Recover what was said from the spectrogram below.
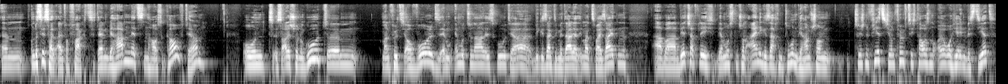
Ähm, und das ist halt einfach Fakt. Denn wir haben jetzt ein Haus gekauft, ja, und ist alles schön und gut. Ähm, man fühlt sich auch wohl, emotional ist gut, ja. Wie gesagt, die Medaille hat immer zwei Seiten. Aber wirtschaftlich, wir mussten schon einige Sachen tun. Wir haben schon zwischen 40 und 50.000 Euro hier investiert.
